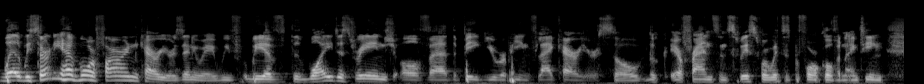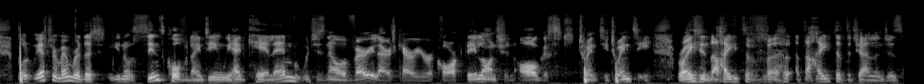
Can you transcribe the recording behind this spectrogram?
Well, we certainly have more foreign carriers anyway. We've we have the widest range of uh, the big European flag carriers. So look, Air France and Swiss were with us before COVID nineteen, but we have to remember that you know since COVID nineteen we had KLM, which is now a very large carrier at Cork. They launched in August 2020, right in the height of uh, at the height of the challenges,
